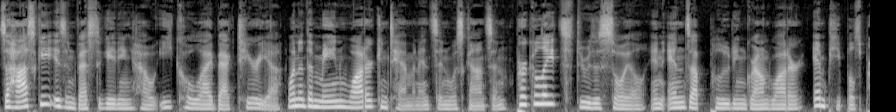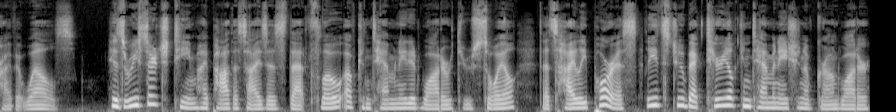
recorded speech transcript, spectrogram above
Zahasky is investigating how E. coli bacteria, one of the main water contaminants in Wisconsin, percolates through the soil and ends up polluting groundwater and people's private wells. His research team hypothesizes that flow of contaminated water through soil that's highly porous leads to bacterial contamination of groundwater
